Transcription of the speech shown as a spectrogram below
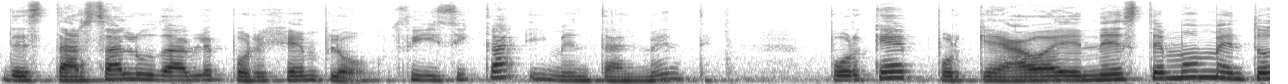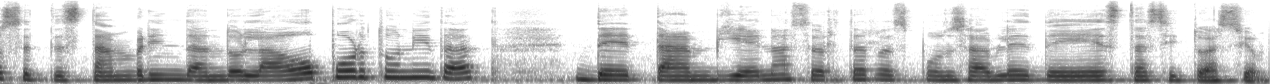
de estar saludable, por ejemplo, física y mentalmente. ¿Por qué? Porque en este momento se te están brindando la oportunidad de también hacerte responsable de esta situación.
